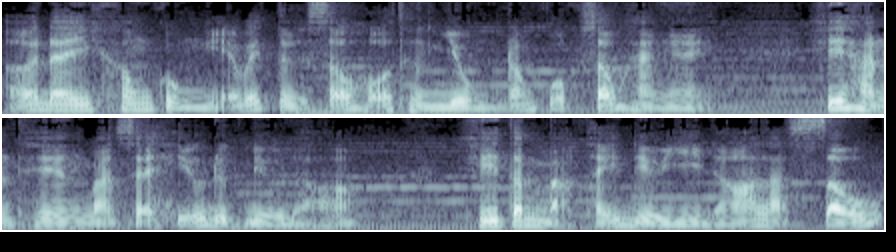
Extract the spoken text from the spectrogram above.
ở đây không cùng nghĩa với từ xấu hổ thường dùng trong cuộc sống hàng ngày. Khi hành thiền bạn sẽ hiểu được điều đó. Khi tâm bạn thấy điều gì đó là xấu,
